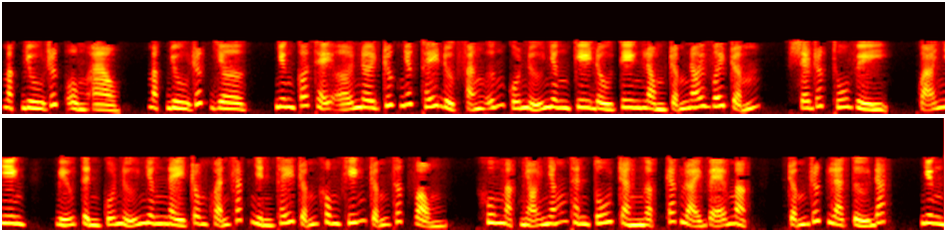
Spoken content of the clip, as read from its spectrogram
mặc dù rất ồn ào, mặc dù rất giờ, nhưng có thể ở nơi trước nhất thấy được phản ứng của nữ nhân kia đầu tiên lòng trẫm nói với trẫm, sẽ rất thú vị, quả nhiên, biểu tình của nữ nhân này trong khoảnh khắc nhìn thấy trẫm không khiến trẫm thất vọng, khuôn mặt nhỏ nhắn thanh tú tràn ngập các loại vẻ mặt, trẫm rất là tự đắc, nhưng,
